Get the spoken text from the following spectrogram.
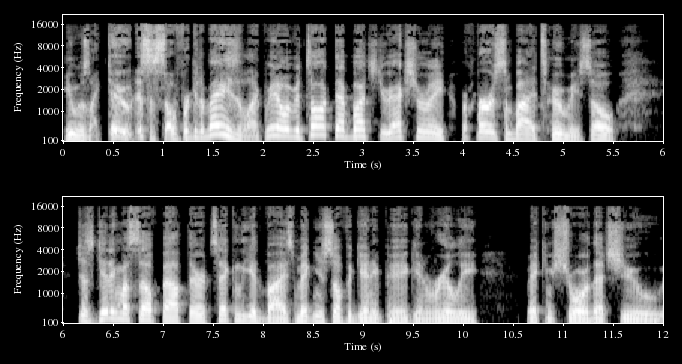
he was like, dude, this is so freaking amazing. Like, we don't even talk that much. You actually refer somebody to me. So just getting myself out there, taking the advice, making yourself a guinea pig, and really making sure that you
